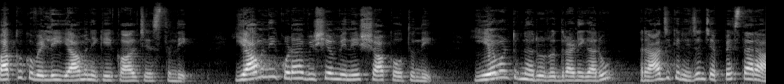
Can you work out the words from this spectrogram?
పక్కకు వెళ్ళి యామినికి కాల్ చేస్తుంది. యామిని కూడా విషయం విని షాక్ అవుతుంది. ఏమంటున్నారు రుద్రాణి గారు? రాజుకి నిజం చెప్పేస్తారా?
